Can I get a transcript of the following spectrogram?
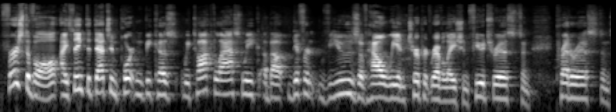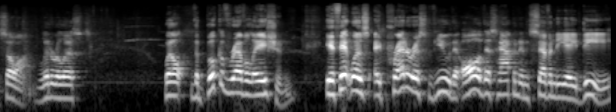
first of all, I think that that's important because we talked last week about different views of how we interpret Revelation futurists and preterists and so on, literalists. Well, the book of Revelation if it was a preterist view that all of this happened in 70 AD,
